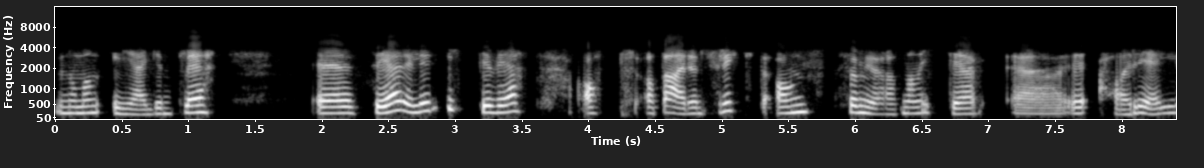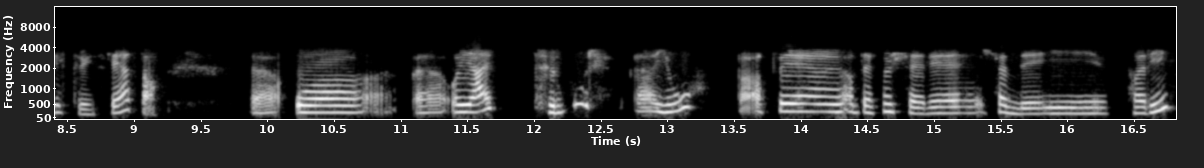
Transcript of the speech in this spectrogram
når man egentlig eh, ser eller ikke vet at, at det er en frykt, angst, som gjør at man ikke eh, har reell ytringsfrihet. Da. Eh, og, eh, og jeg tror eh, jo at, vi, at det som i, skjedde i Paris,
